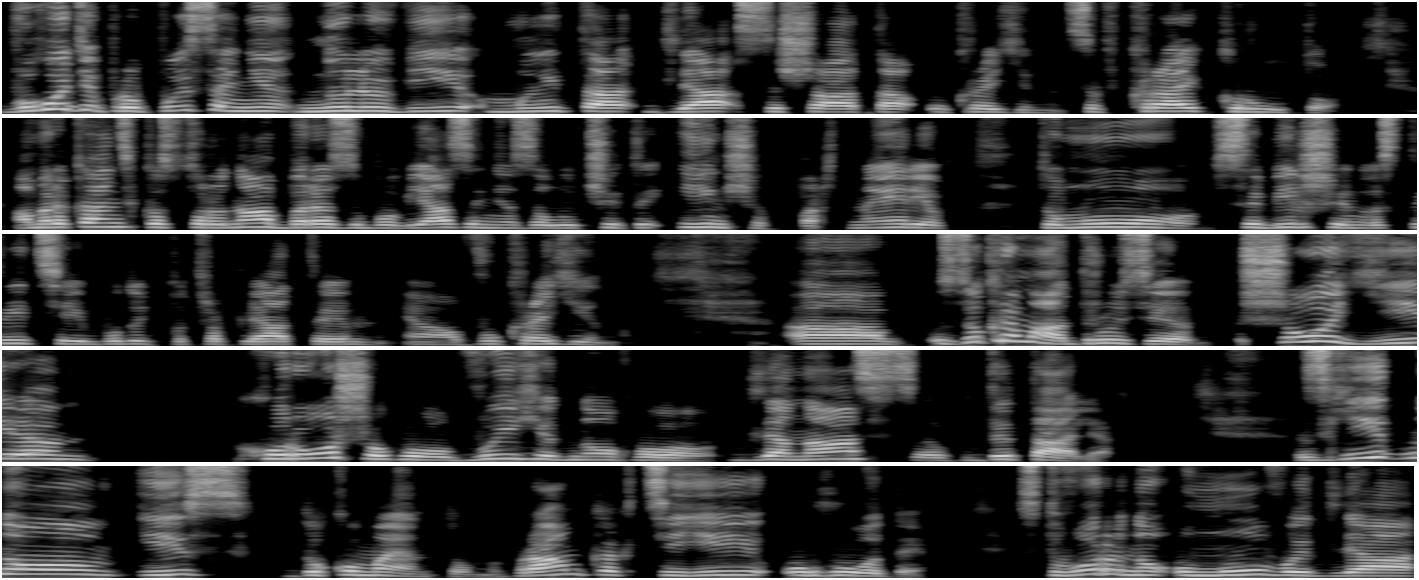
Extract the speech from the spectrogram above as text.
В угоді прописані нульові мита для США та України. Це вкрай круто. Американська сторона бере зобов'язання залучити інших партнерів, тому все більше інвестицій будуть потрапляти е, в Україну. Зокрема, друзі, що є хорошого, вигідного для нас в деталях. Згідно із документом, в рамках цієї угоди створено умови для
